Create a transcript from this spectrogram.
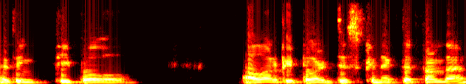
I think people, a lot of people are disconnected from that.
